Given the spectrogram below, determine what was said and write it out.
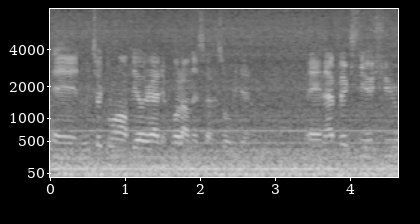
and we took the one off the other head and put on this head is what we did. And that fixed the issue.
